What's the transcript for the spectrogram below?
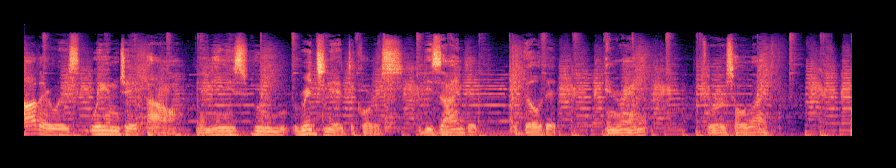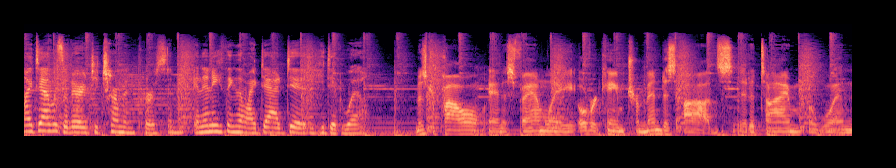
Father was William J. Powell, and he's who originated the course. He designed it, he built it, and ran it for his whole life. My dad was a very determined person, and anything that my dad did, he did well. Mr. Powell and his family overcame tremendous odds at a time when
